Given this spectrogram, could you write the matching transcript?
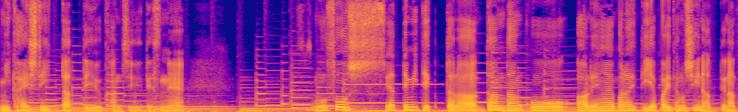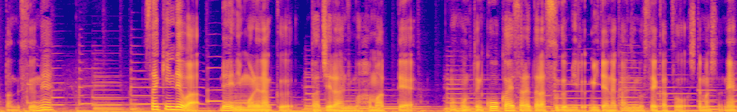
見返していったっていう感じですね。もうそうやって見てたらだんだんこうあ恋愛バラエティやっぱり楽しいなってなったんですよね。最近では例に漏れなく「バチェラー」にもハマってもう本当に公開されたらすぐ見るみたいな感じの生活をしてましたね。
